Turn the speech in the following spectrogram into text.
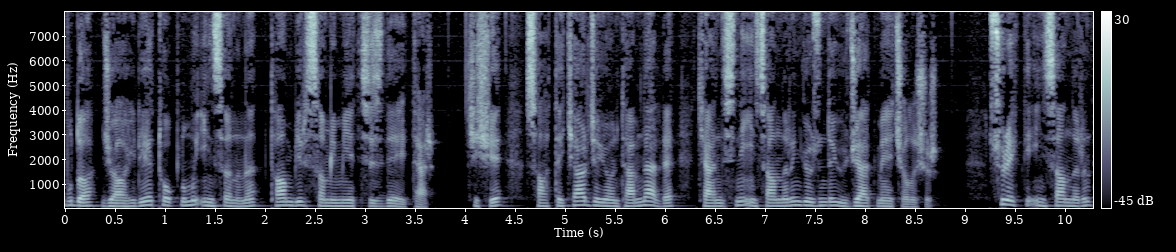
Bu da cahiliye toplumu insanını tam bir samimiyetsizliğe iter. Kişi sahtekarca yöntemlerle kendisini insanların gözünde yüceltmeye çalışır. Sürekli insanların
